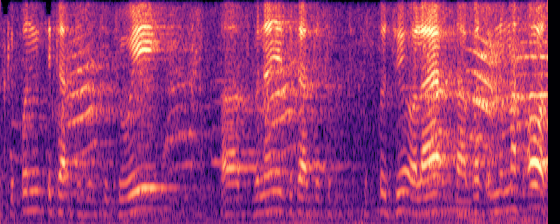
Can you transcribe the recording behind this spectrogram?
Meskipun tidak disetujui uh, sebenarnya tidak disetujui oleh sahabat Ibnu Mas'ud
